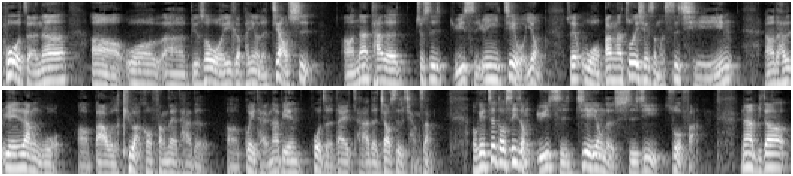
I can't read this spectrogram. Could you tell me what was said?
或者呢，啊、我呃，比如说我一个朋友的教室。哦，那他的就是鱼池愿意借我用，所以我帮他做一些什么事情，然后他愿意让我、哦、把我的 QR code 放在他的呃柜台那边，或者在他的教室的墙上。OK，这都是一种鱼池借用的实际做法。那比较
